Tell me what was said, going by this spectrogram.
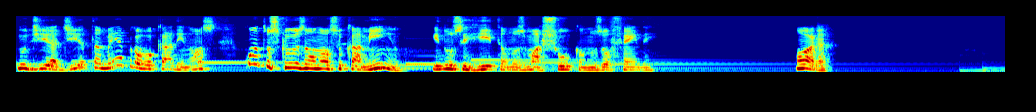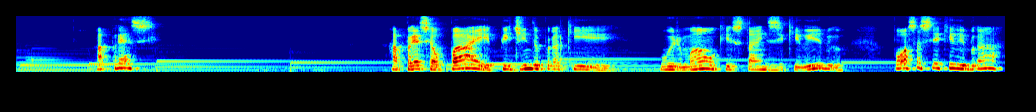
no dia a dia também é provocada em nós. Quantos cruzam o nosso caminho e nos irritam, nos machucam, nos ofendem? Ora, a prece. A prece ao Pai pedindo para que o irmão que está em desequilíbrio possa se equilibrar.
